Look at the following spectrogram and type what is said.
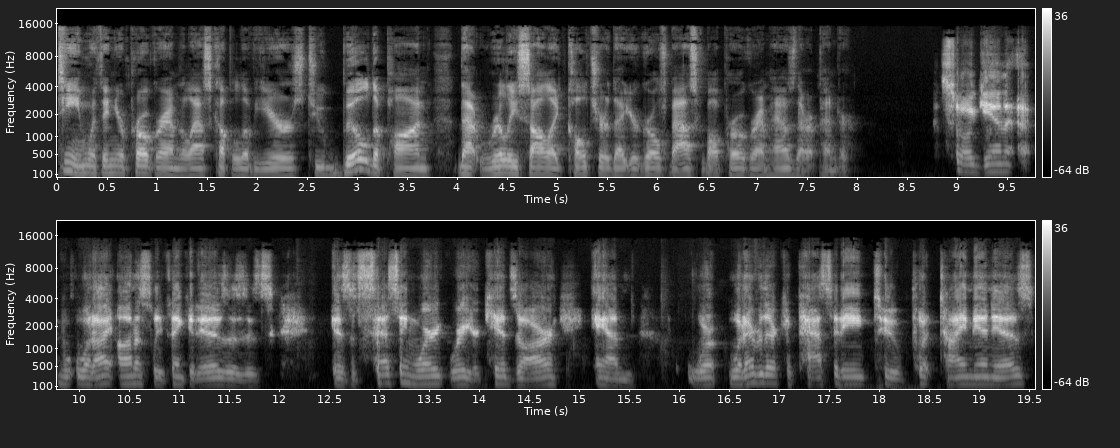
team within your program the last couple of years to build upon that really solid culture that your girls basketball program has there at Pender? So again, uh, what I honestly think it is is it's is assessing where where your kids are and where, whatever their capacity to put time in is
